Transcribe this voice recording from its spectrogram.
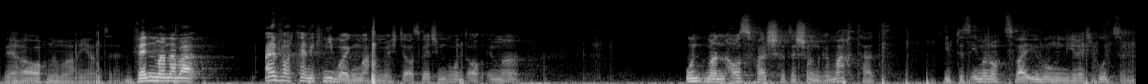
wäre auch eine Variante. Wenn man aber einfach keine Kniebeugen machen möchte, aus welchem Grund auch immer, und man Ausfallschritte schon gemacht hat, gibt es immer noch zwei Übungen, die recht gut sind.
